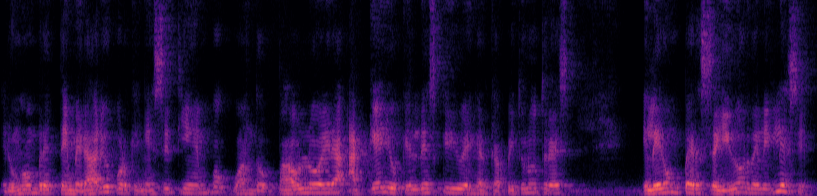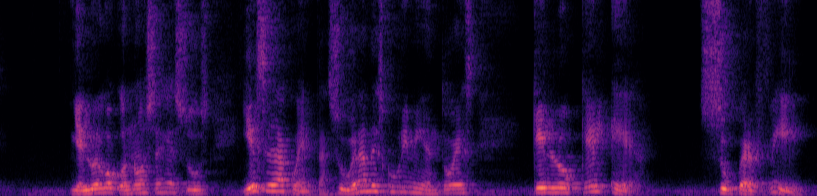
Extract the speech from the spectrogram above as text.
Era un hombre temerario porque en ese tiempo, cuando Pablo era aquello que él describe en el capítulo 3, él era un perseguidor de la iglesia. Y él luego conoce a Jesús y él se da cuenta, su gran descubrimiento es que lo que él era, su perfil,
